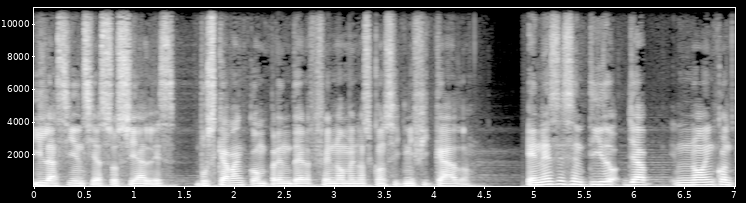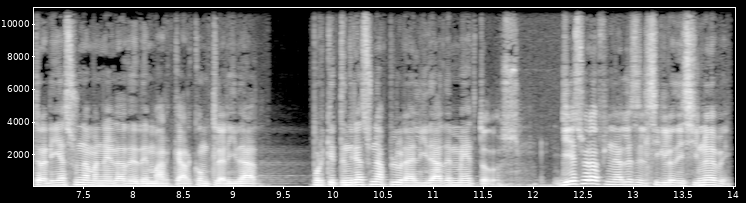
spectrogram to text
y las ciencias sociales buscaban comprender fenómenos con significado. En ese sentido, ya no encontrarías una manera de demarcar con claridad porque tendrías una pluralidad de métodos. Y eso era a finales del siglo XIX.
